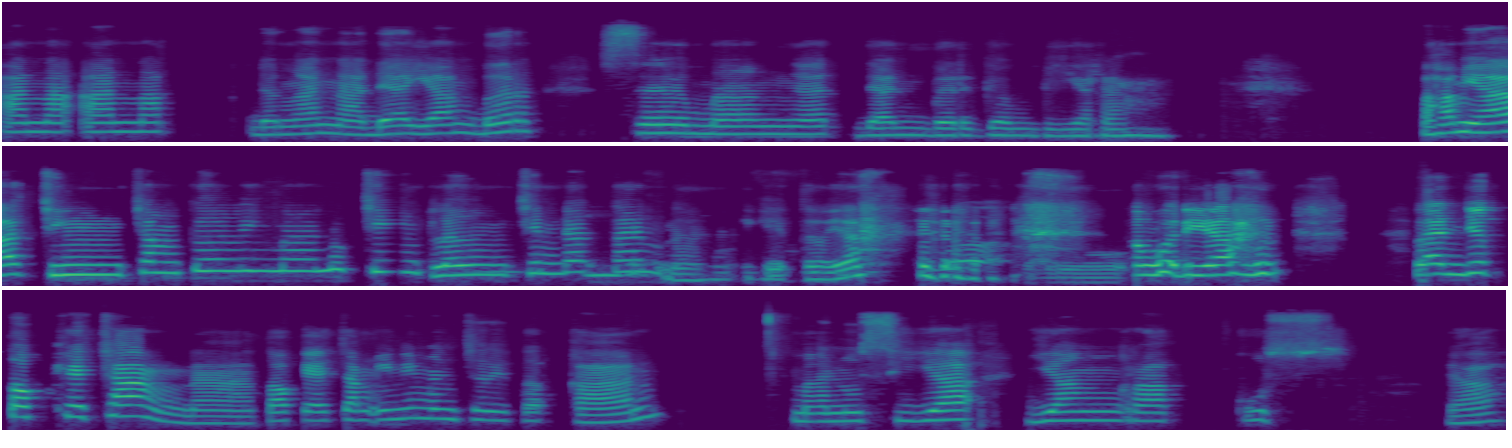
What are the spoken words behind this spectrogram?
anak-anak dengan nada yang bersemangat dan bergembira. Paham ya? Cincang keling manuk cingkleng cindatan. Nah, gitu ya. Bu. Kemudian lanjut tokecang. Nah, tokecang ini menceritakan manusia yang rakus Ya,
